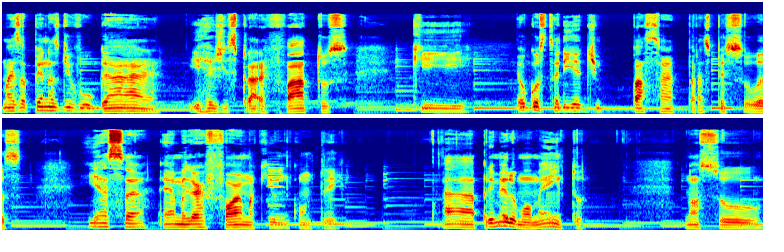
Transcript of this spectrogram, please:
mas apenas divulgar e registrar fatos que eu gostaria de passar para as pessoas e essa é a melhor forma que eu encontrei. A primeiro momento, nosso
